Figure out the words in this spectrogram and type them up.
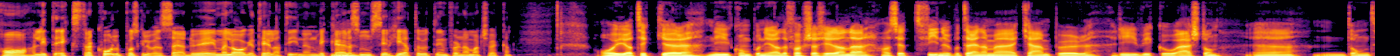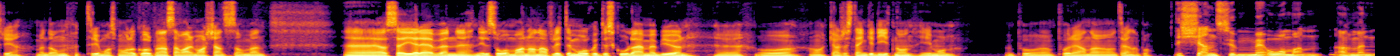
ha lite extra koll på skulle jag säga? Du är ju med laget hela tiden. Vilka är det som ser heta ut inför den här matchveckan? Oj, jag tycker nykomponerade första kedjan där har sett fin ut på träna med Camper, Rivik och Ashton. Eh, de tre. Men de tre måste man hålla koll på nästan varje match känns det som. Men, jag säger även Nils Åhman, han har haft lite målskytteskola här med Björn eh, och ja, kanske stänker dit någon imorgon på, på det han har tränat på. Det känns ju med Åman, alltså, men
